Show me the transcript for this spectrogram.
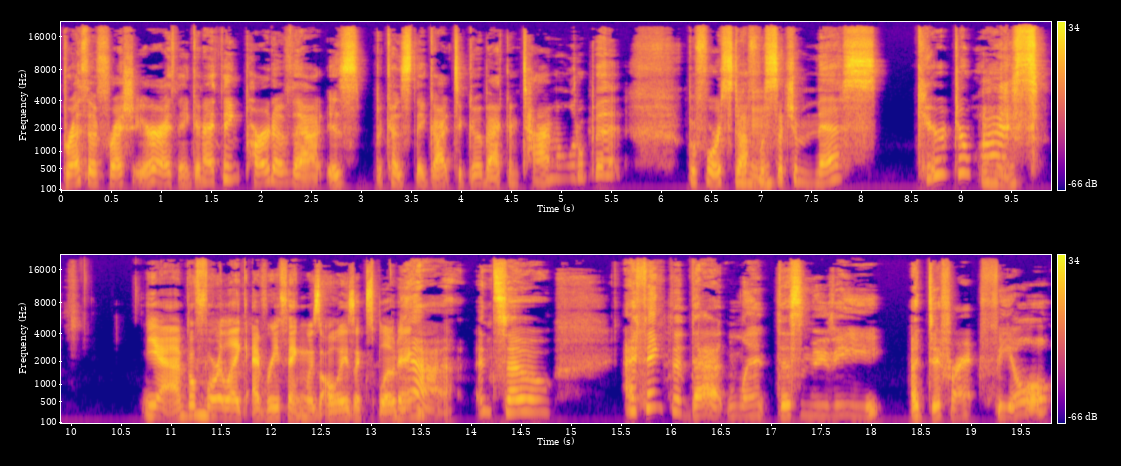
breath of fresh air, I think, and I think part of that is because they got to go back in time a little bit before stuff was mm-hmm. such a mess character wise. Mm-hmm. Yeah, before like everything was always exploding Yeah. And so I think that that lent this movie a different feel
